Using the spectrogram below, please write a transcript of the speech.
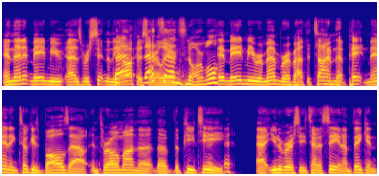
And then it made me, as we're sitting in the that, office that earlier, sounds normal. it made me remember about the time that Peyton Manning took his balls out and throw them on the the the PT at University of Tennessee, and I'm thinking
